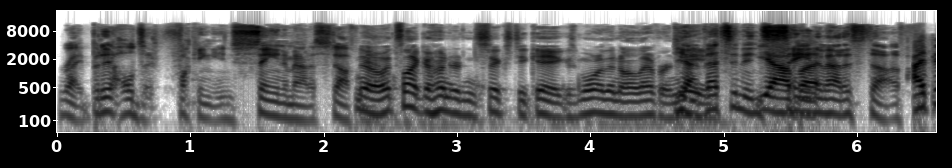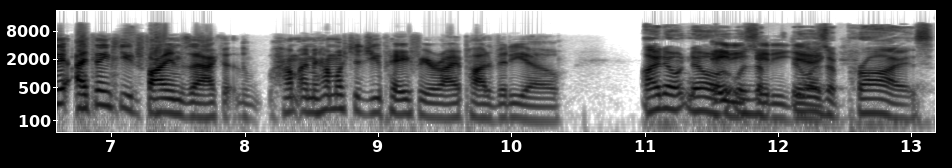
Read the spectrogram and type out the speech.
Right, but it holds a fucking insane amount of stuff. No, now. it's like 160 gigs, more than I'll ever need. yeah, that's an insane Yeah, amount of stuff. I think I think you'd find Zach. How, I mean, how much did you pay for your iPod video? I don't know. 80 it was a, 80 it was a prize.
